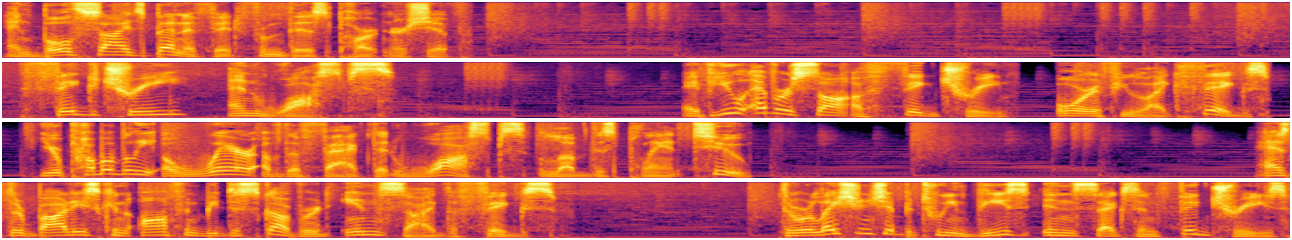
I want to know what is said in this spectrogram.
and both sides benefit from this partnership. Fig tree and wasps. If you ever saw a fig tree, or if you like figs, you're probably aware of the fact that wasps love this plant too, as their bodies can often be discovered inside the figs. The relationship between these insects and fig trees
